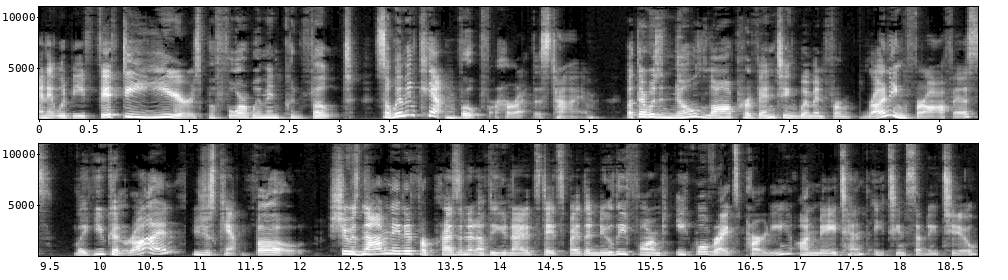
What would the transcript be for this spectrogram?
and it would be 50 years before women could vote. So women can't vote for her at this time. But there was no law preventing women from running for office. Like, you can run, you just can't vote. She was nominated for President of the United States by the newly formed Equal Rights Party on May 10, 1872,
